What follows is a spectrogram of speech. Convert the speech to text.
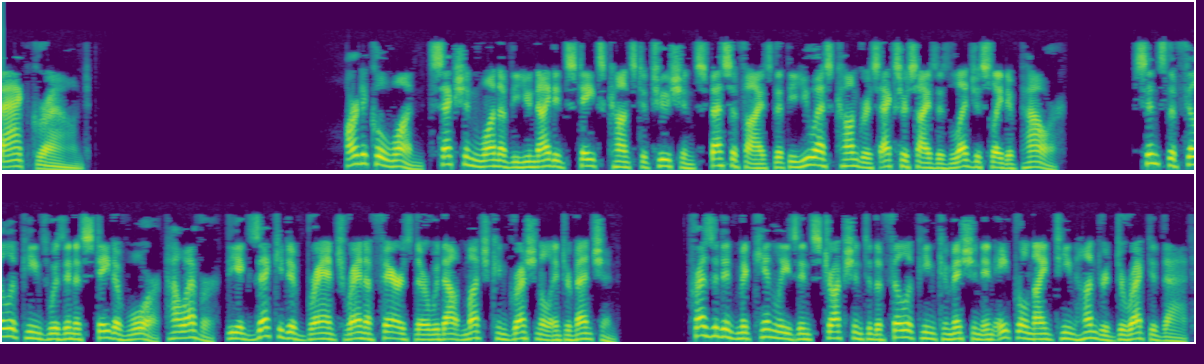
Background Article 1, Section 1 of the United States Constitution specifies that the U.S. Congress exercises legislative power. Since the Philippines was in a state of war, however, the executive branch ran affairs there without much congressional intervention. President McKinley's instruction to the Philippine Commission in April 1900 directed that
